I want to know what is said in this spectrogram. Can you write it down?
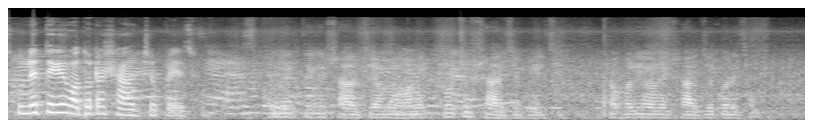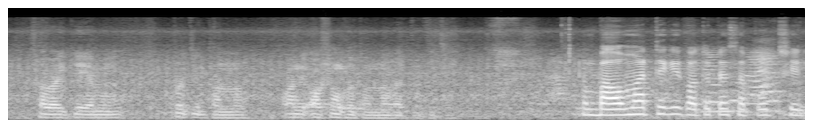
স্কুলের থেকে কতটা সাহায্য পেয়েছ? স্কুলের থেকে সাহায্য আমি অনেক প্রচুর সাহায্য পেয়েছি। সকলেই অনেক সাহায্য করেছেন সবাইকে আমি প্রচুর ধন্য অনেক অসংখ্য ধন্যবাদ দিতে চাই। বাবা মার থেকে কতটা সাপোর্ট ছিল?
